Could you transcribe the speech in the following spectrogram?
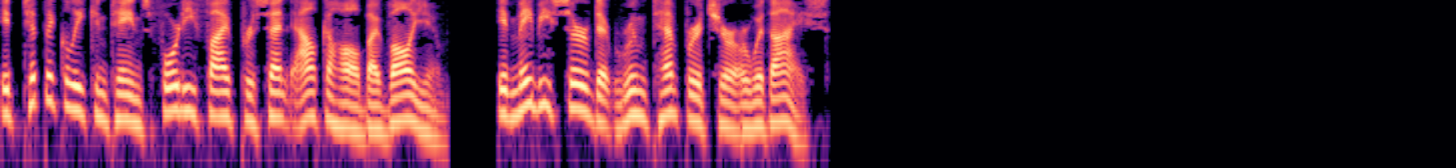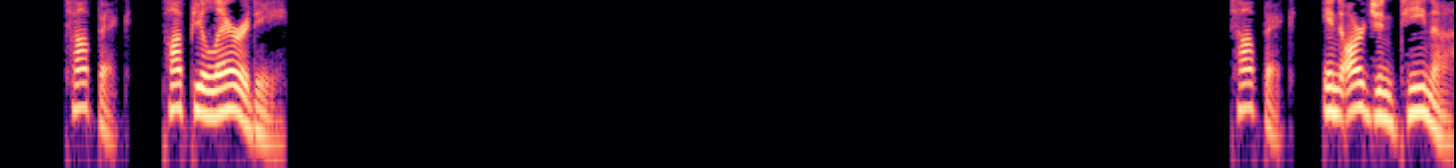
It typically contains 45% alcohol by volume. It may be served at room temperature or with ice. Topic: Popularity Topic: In Argentina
